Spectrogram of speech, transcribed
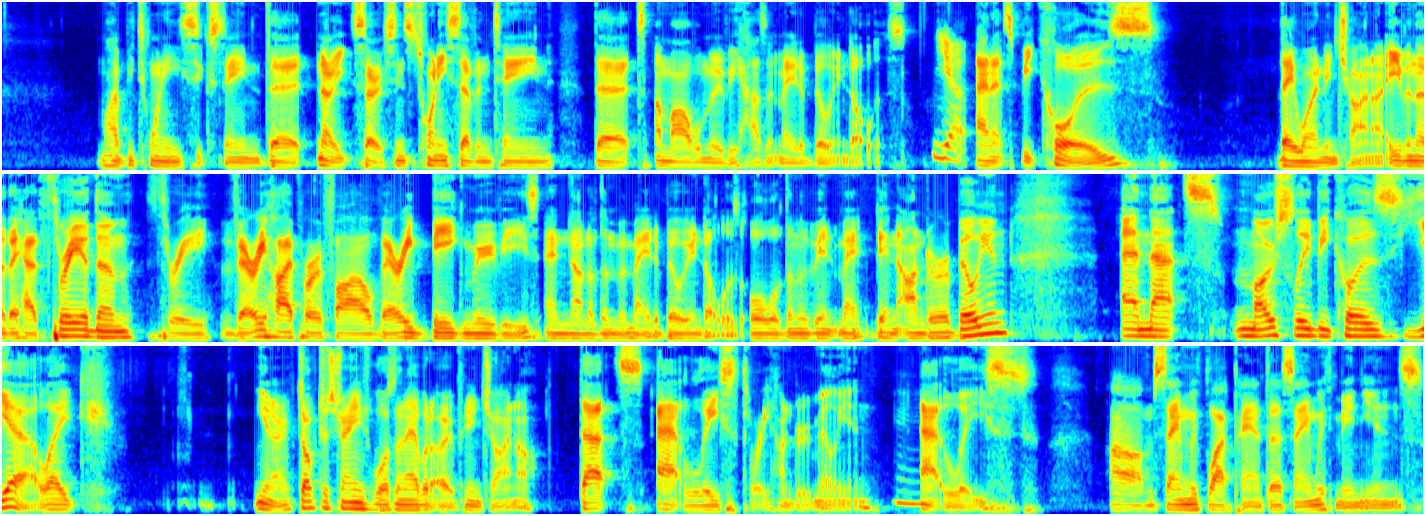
might be 2016 that no, sorry, since 2017 that a Marvel movie hasn't made a billion dollars, Yeah, and it's because they weren't in China, even though they had three of them, three very high profile, very big movies, and none of them have made a billion dollars. All of them have been been under a billion, and that's mostly because yeah, like you know, Doctor Strange wasn't able to open in China. That's at least 300 million, at least. Um, same with Black Panther, same with Minions.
